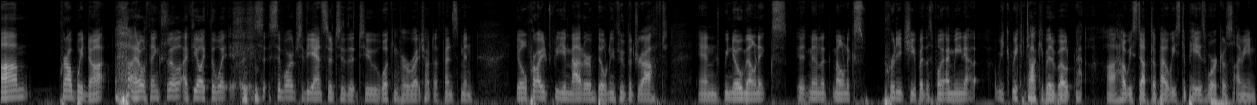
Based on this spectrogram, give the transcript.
Um, probably not. I don't think so. I feel like the way similar to the answer to the to looking for a right shot defenseman, it'll probably be a matter of building through the draft. And we know Melnyk's Melnyk's pretty cheap at this point. I mean, uh, we we can talk a bit about uh, how we stepped up at least to pay his workers. I mean,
